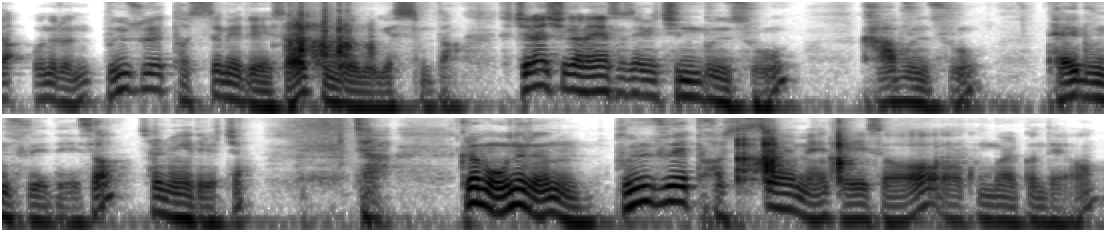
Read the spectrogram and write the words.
자, 오늘은 분수의 덧셈에 대해서 공부해 보겠습니다. 지난 시간에 선생님이 진분수, 가분수, 대분수에 대해서 설명해 드렸죠. 자, 그러면 오늘은 분수의 덧셈에 대해서 공부할 건데요.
